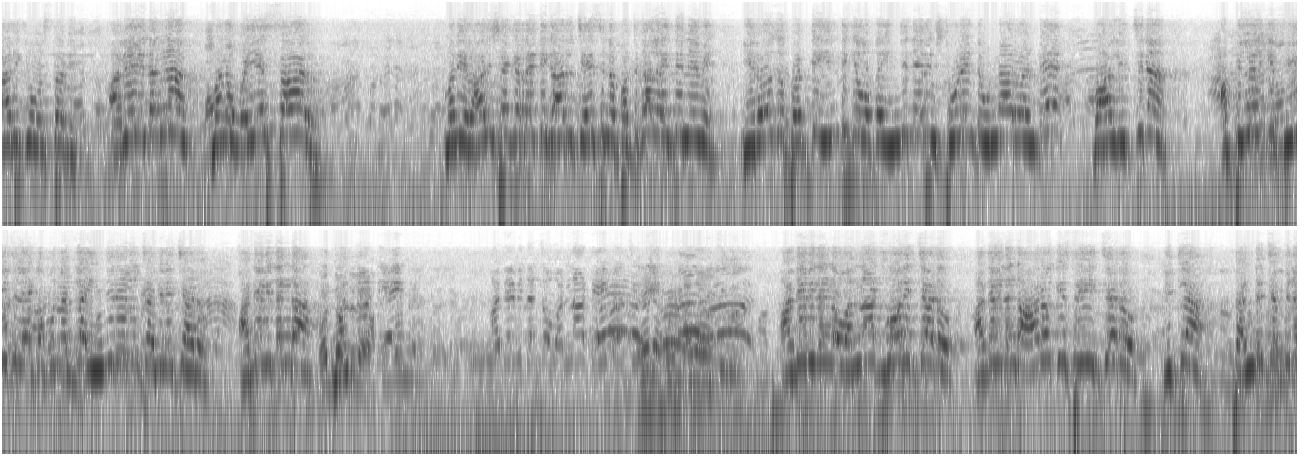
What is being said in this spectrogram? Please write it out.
తారీఖు వస్తుంది. అదే విధంగా మన వైఎస్ఆర్ మరి రాజశేఖర్ రెడ్డి గారు చేసిన పథకాలు అయితేనేమి? ఈ రోజు ప్రతి ఇంటికి ఒక ఇంజనీరింగ్ స్టూడెంట్ ఉన్నారు అంటే వాళ్ళు ఇచ్చిన ఆ పిల్లలకి ఫీజు లేకపోయినట్ల ఇంజనీరింగ్ చదివించాడు. అదే విధంగా అదే విధంగా వన్ నాట్ ఎయిట్ అదే విధంగా వన్ నాట్ ఫోర్ ఇచ్చాడు. అదే విధంగా ఆరోగ్యశ్రీ ఇచ్చారు. ఇట్లా తండ్రి చెప్పిన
